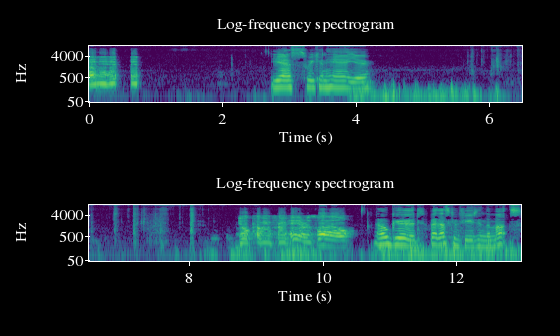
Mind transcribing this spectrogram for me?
Can you hear me? Yes, we can hear you. You're coming through here as well. Oh, good. Bet that's confusing the mutts.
